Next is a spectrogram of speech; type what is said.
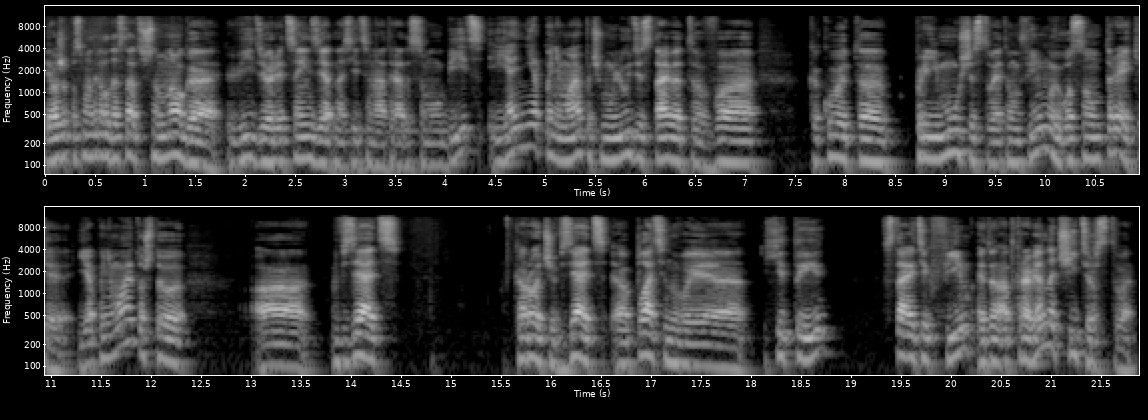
Я уже посмотрел достаточно много видео, рецензий относительно отряда самоубийц, и я не понимаю, почему люди ставят в какое-то преимущество этому фильму его саундтреки. Я понимаю то, что э, взять, короче, взять э, платиновые хиты, вставить их в фильм, это откровенно читерство.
